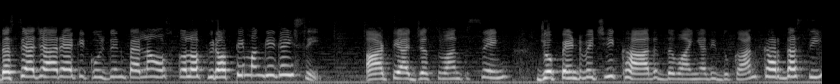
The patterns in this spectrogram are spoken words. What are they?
ਦੱਸਿਆ ਜਾ ਰਿਹਾ ਹੈ ਕਿ ਕੁਝ ਦਿਨ ਪਹਿਲਾਂ ਉਸ ਕੋਲੋਂ ਫਿਰੌਤੀ ਮੰਗੀ ਗਈ ਸੀ। ਆਰਟੀਆ ਜਸਵੰਤ ਸਿੰਘ, ਜੋ ਪਿੰਡ ਵਿੱਚ ਹੀ ਖਾਦ ਦਵਾਈਆਂ ਦੀ ਦੁਕਾਨ ਕਰਦਾ ਸੀ,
